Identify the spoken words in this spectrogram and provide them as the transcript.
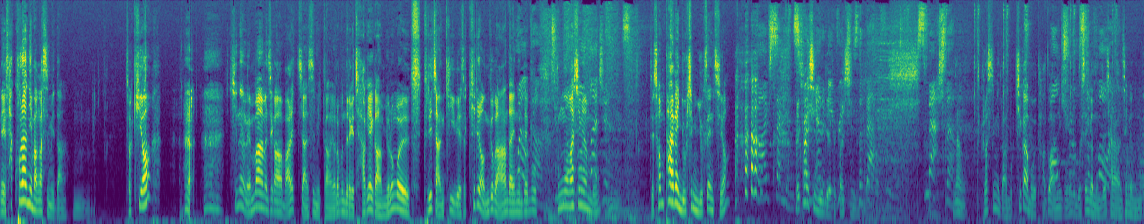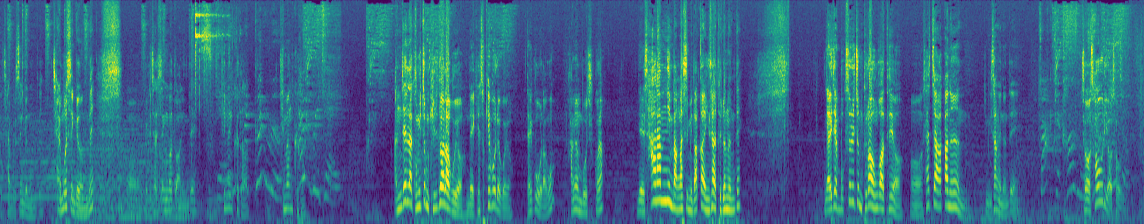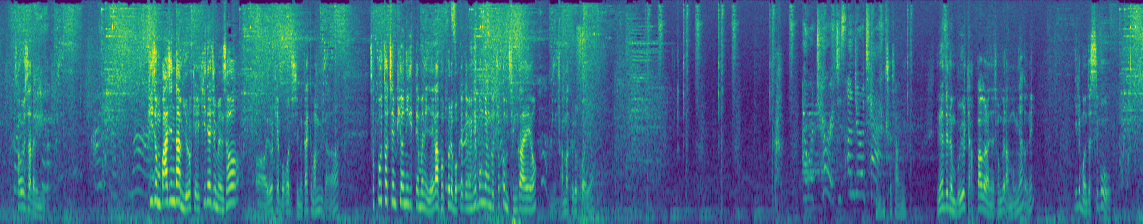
네, 사쿠라님 반갑습니다. 음, 저 키요? 키는 웬만하면 제가 말했지 않습니까? 여러분들에게 자괴감 이런 걸 드리지 않기 위해서 키를 언급을 안 한다 했는데 뭐 궁금하시면 뭐 음, 1866cm요? 186이에요, 186. 그냥 그렇습니다. 뭐 키가 뭐 다도 아니고 못생겼는데 잘 안 생겼는데 잘 못생겼는데 잘 못 생겼는데 어 그렇게 잘생긴 것도 아닌데 음, 키는 크다. 키만 크다. 안젤라 궁이 좀 길더라고요. 네 계속 해보려고요. 대구 오라고? 가면 뭐 줄 거야? 네 사람님 반갑습니다. 아까 인사 드렸는데 야 이제 목소리 좀 돌아온 것 같아요. 어 살짝 아까는 좀 이상했는데 저 서울이요 서울 서울 사람입니다. 피 좀 빠진 다음 이렇게 힐해주면서 어, 이렇게 먹어주시면 깔끔합니다. 서포터 챔피언이기 때문에 얘가 버프를 먹게 되면 회복량도 조금 증가해요. 음, 아마 그럴 거예요. 세상. 얘네들은 뭐 이렇게 압박을 하냐? 정글 안 먹냐, 너네? 1을 먼저 쓰고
